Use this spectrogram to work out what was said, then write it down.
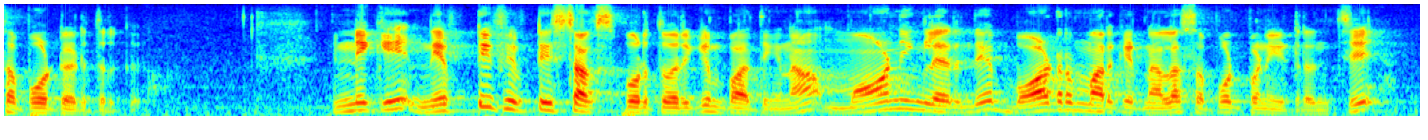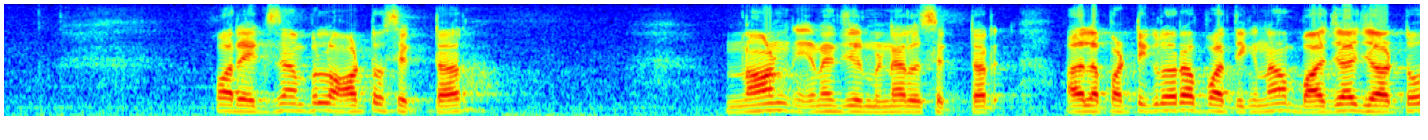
சப்போர்ட் எடுத்திருக்கு. இன்றைக்கி நெஃப்டி ஃபிஃப்டி ஸ்டாக்ஸ் பொறுத்த வரைக்கும் பார்த்தீங்கன்னா மார்னிங்லேருந்தே பார்டர் மார்க்கெட் நல்லா சப்போர்ட் பண்ணிகிட்டு இருந்துச்சு. ஃபார் எக்ஸாம்பிள் ஆட்டோ செக்டார் நான் எனர்ஜி மினரல் செக்டர் அதில் பர்டிகுலராக பார்த்தீங்கன்னா பஜாஜ் ஆட்டோ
